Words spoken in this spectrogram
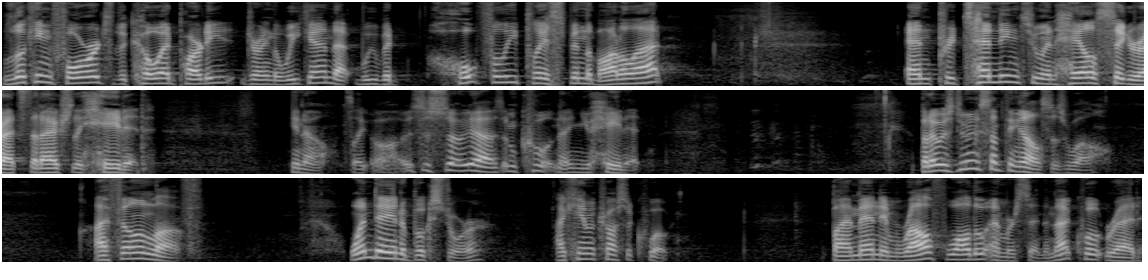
looking forward to the co ed party during the weekend that we would hopefully play spin the bottle at, and pretending to inhale cigarettes that I actually hated. You know, it's like, oh, this is so, yeah, I'm cool. And you hate it. But I was doing something else as well. I fell in love. One day in a bookstore, I came across a quote by a man named Ralph Waldo Emerson, and that quote read,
